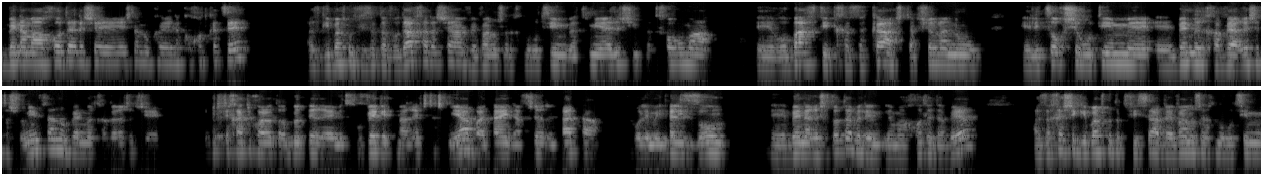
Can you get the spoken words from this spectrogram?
בין המערכות האלה שיש לנו כלקוחות קצה, אז גיבשנו תפיסת עבודה חדשה, והבנו שאנחנו רוצים להטמיע איזושהי פלטפורמה רובסטית, חזקה, שתאפשר לנו ליצור שירותים בין מרחבי הרשת השונים שלנו, בין מרחבי רשת שרשת אחת יכולה להיות הרבה יותר מסווגת מהרשת השנייה, ועדיין לאפשר לדאטה או למידע לזרום בין הרשתות האלה ולמערכות לדבר. אז אחרי שגיבשנו את התפיסה והבנו שאנחנו רוצים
